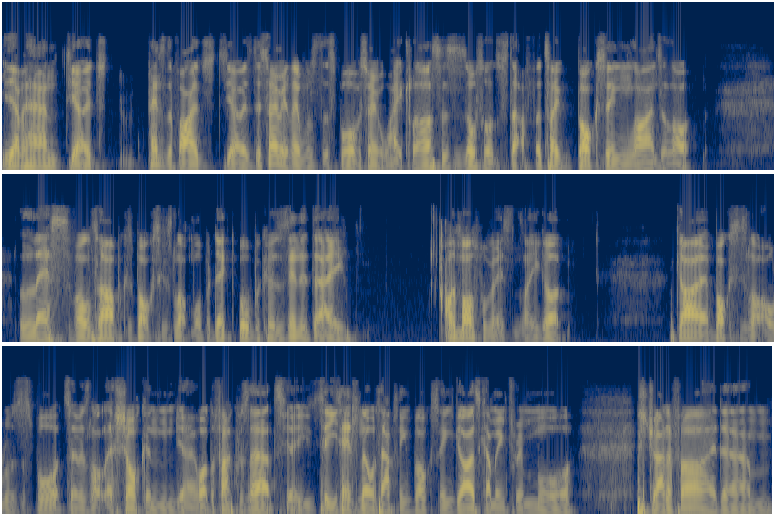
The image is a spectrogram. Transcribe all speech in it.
on the other hand, you know, it depends on the fight. You know, there's so many levels to the sport, there's so many weight classes, there's all sorts of stuff. It's like boxing lines a lot less volatile because boxing is a lot more predictable. Because at the end of the day, on multiple reasons, like you got guy boxing is a lot older as a sport, so there's a lot less shock and you know what the fuck was that? So, you, you tend to know what's happening in boxing. Guys coming from more stratified um,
